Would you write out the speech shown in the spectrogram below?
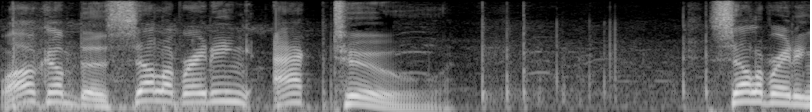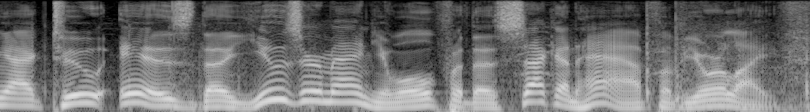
Welcome to Celebrating Act 2. Celebrating Act 2 is the user manual for the second half of your life.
